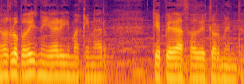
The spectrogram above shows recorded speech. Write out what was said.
no os lo podéis ni llegar a imaginar qué pedazo de tormenta.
